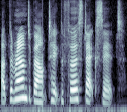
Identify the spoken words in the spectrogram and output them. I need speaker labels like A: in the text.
A: At the roundabout, take the first exit.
